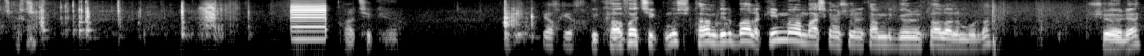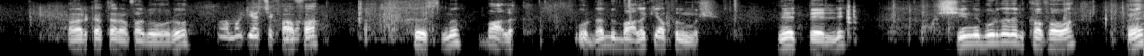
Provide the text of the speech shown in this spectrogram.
Aç aç. Açık ya. Yok yok. Bir kafa çıkmış. Tam bir balık. İmman Başkan şöyle tam bir görüntü alalım burada. Şöyle. Arka tarafa doğru. Ama gerçek balık. Kafa kısmı balık. Burada bir balık yapılmış. Net belli. Şimdi burada da bir kafa var. He?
